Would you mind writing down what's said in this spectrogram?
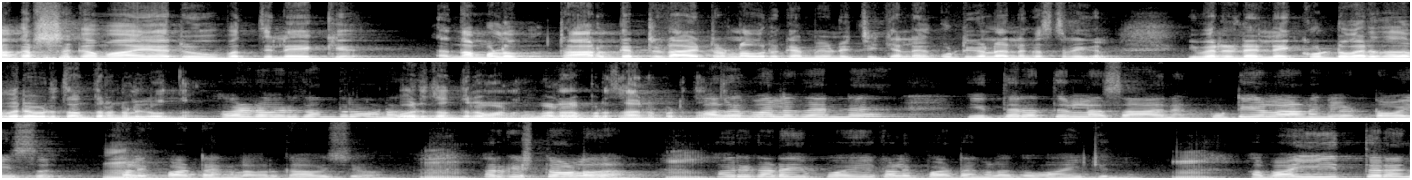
ആകർഷകമായ രൂപത്തിലേക്ക് നമ്മൾ ടാർഗറ്റഡ് ആയിട്ടുള്ള ഒരു കമ്മ്യൂണിറ്റിക്ക് അല്ലെങ്കിൽ കുട്ടികൾ അല്ലെങ്കിൽ സ്ത്രീകൾ ഇവരുടെ ഇടയിലേക്ക് കൊണ്ടുവരുന്നത് അവരെ ഒരു തന്ത്രങ്ങളിൽ ഒന്ന് അവരുടെ ഒരു തന്ത്രമാണ് ഒരു തന്ത്രമാണ്. വളരെ പ്രധാനപ്പെട്ടത് അതുപോലെ തന്നെ ഇത്തരത്തിലുള്ള സാധനം കുട്ടികളാണെങ്കിൽ ടോയ്സ് കളിപ്പാട്ടങ്ങൾ അവർക്ക് ആവശ്യമാണ്. അവർക്ക് ഇഷ്ടമുള്ളതാണ്. അവർ കടയിൽ പോയി കളിപ്പാട്ടങ്ങളൊക്കെ വാങ്ങിക്കുന്നു. അപ്പോൾ ഈ ഇത്തരം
